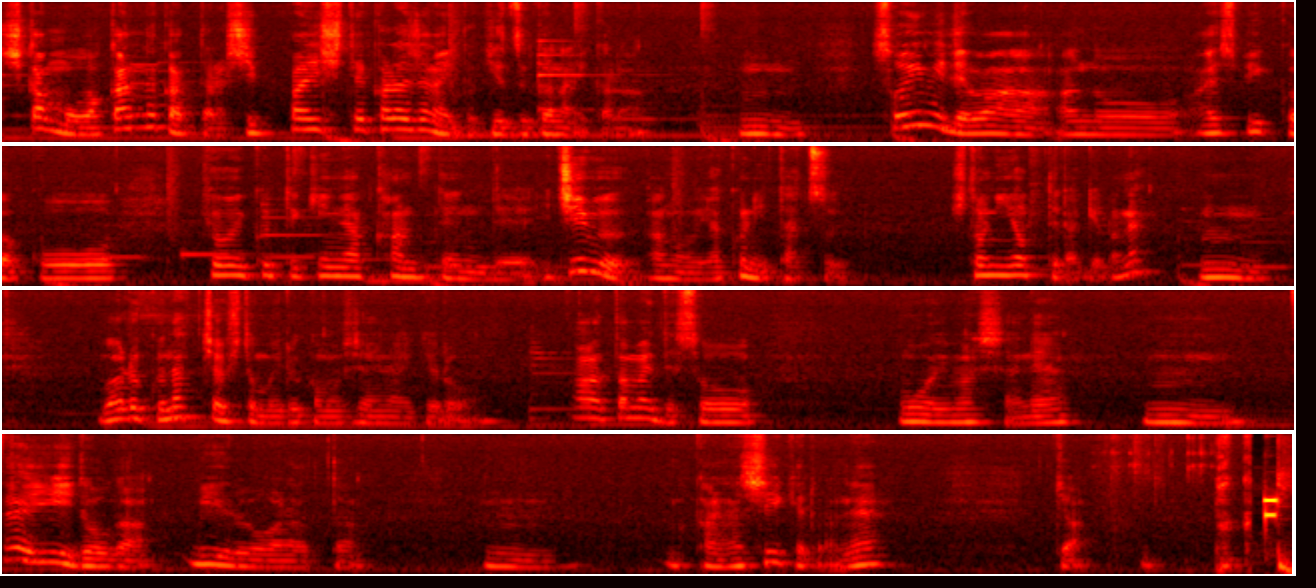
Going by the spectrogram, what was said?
しかも分かんなかったら失敗してからじゃないと気づかないから、うん、そういう意味ではあのアイスピックはこう教育的な観点で一部あの役に立つ。人によってだけどね、うん、悪くなっちゃう人もいるかもしれないけど。改めてそう思いましたね。うん、いい動画いい動画だった。うん、悲しいけどね。じゃあパカッ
